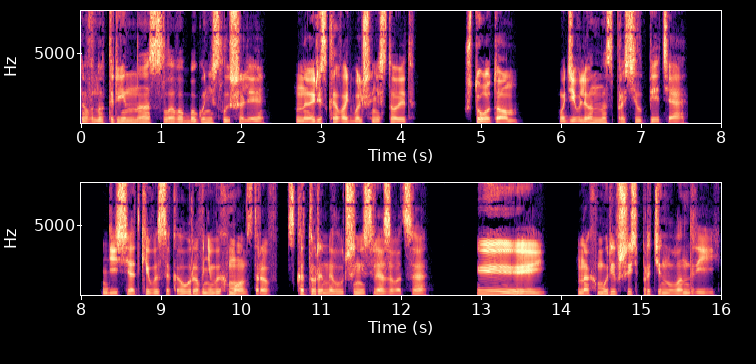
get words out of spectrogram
Внутри нас, слава богу, не слышали. Но и рисковать больше не стоит. «Что там?» Удивленно спросил Петя. «Десятки высокоуровневых монстров, с которыми лучше не связываться». «Эй!» Нахмурившись, протянул Андрей.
